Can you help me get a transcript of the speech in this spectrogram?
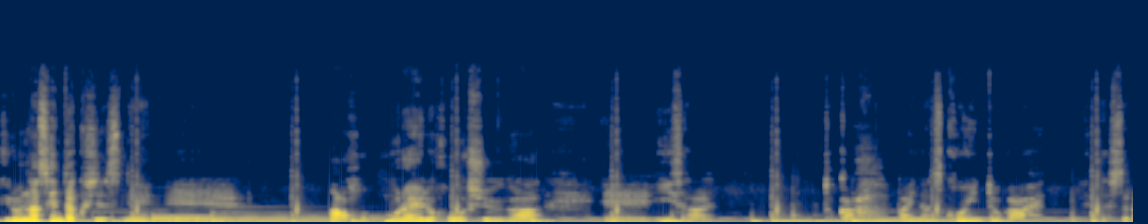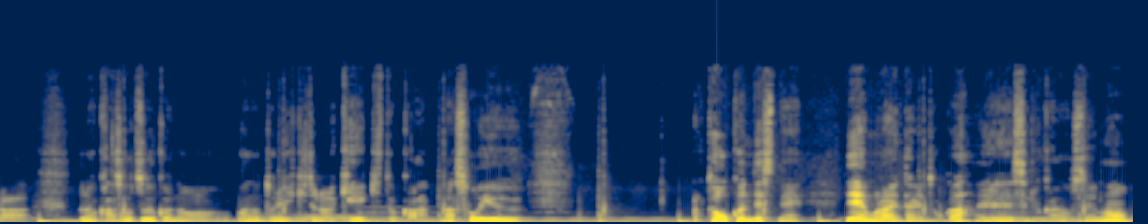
いろんな選択肢ですね、えー、まあ、もらえる報酬が、えー、イーサーとか、バイナンスコインとか、下手したら、その仮想通貨のあの取引所のケーキとか、まあ、そういうトークンですね。で、もらえたりとか、えー、する可能性も、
